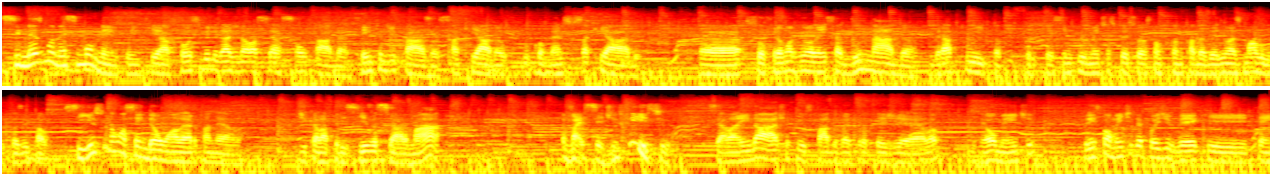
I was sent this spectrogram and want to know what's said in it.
Se mesmo nesse momento em que a possibilidade dela ser assaltada dentro de casa, saqueada, o comércio saqueado, uh, sofrer uma violência do nada, gratuita, porque simplesmente as pessoas estão ficando cada vez mais malucas e tal. Se isso não acender um alerta nela de que ela precisa se armar, vai ser difícil. Se ela ainda acha que o Estado vai proteger ela, realmente Principalmente depois de ver que tem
